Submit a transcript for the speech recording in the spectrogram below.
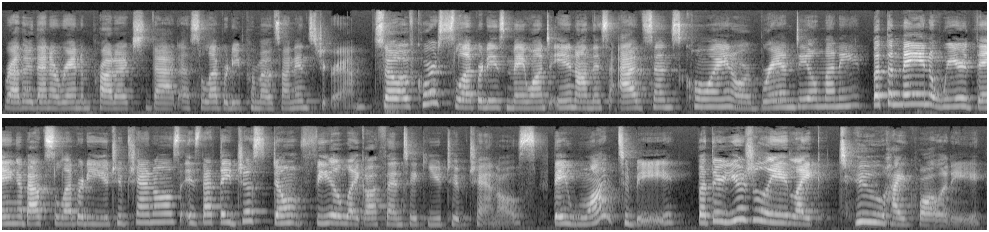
rather than a random product that a celebrity promotes on Instagram. So, of course, celebrities may want in on this AdSense coin or brand deal money. But the main weird thing about celebrity YouTube channels is that they just don't feel like authentic YouTube channels. They want to be, but they're usually like too high quality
